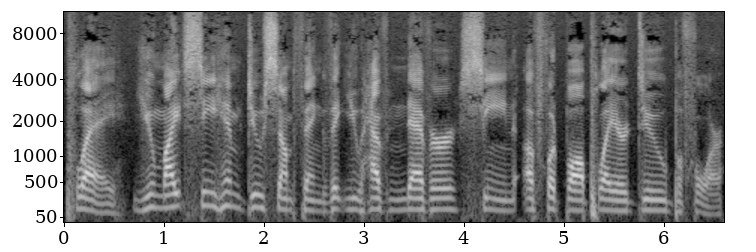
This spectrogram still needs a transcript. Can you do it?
play, you might see him do something that you have never seen a football player do before.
